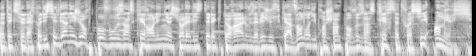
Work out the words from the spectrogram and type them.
Notez que ce mercredi, c'est le dernier jour pour vous inscrire en ligne sur les listes électorales. Vous avez jusqu'à vendredi prochain pour vous inscrire cette fois-ci en mairie.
